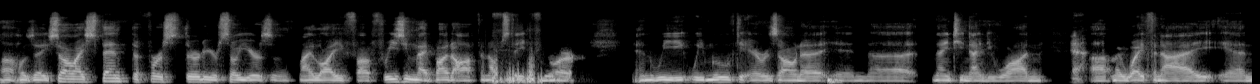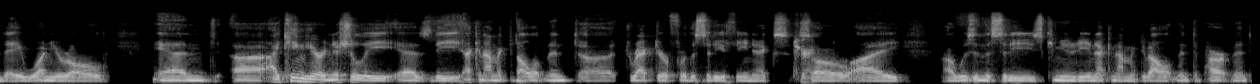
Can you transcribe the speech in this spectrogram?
uh, Jose. So I spent the first 30 or so years of my life uh, freezing my butt off in upstate New York and we we moved to Arizona in uh, 1991. Yeah. Uh, my wife and I and a one year old, and uh, I came here initially as the economic development uh, director for the city of Phoenix. Sure. So I was in the city's community and economic development department.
